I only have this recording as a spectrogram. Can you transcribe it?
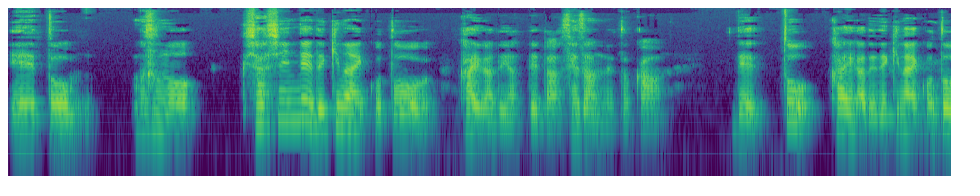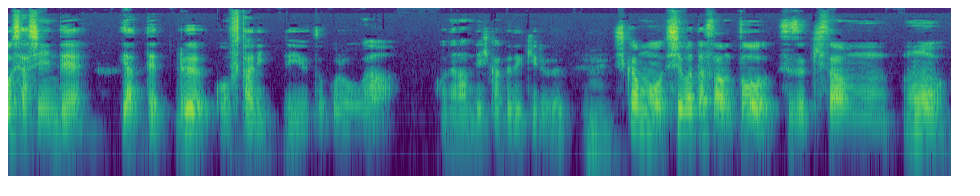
えっ、と、まあ、その、写真でできないことを絵画でやってたセザンヌとか、で、と、絵画でできないことを写真でやってる、こう、二人っていうところが、こう、並んで比較できる。うんしかも、柴田さんと鈴木さんも、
